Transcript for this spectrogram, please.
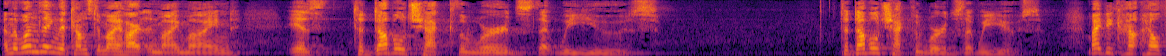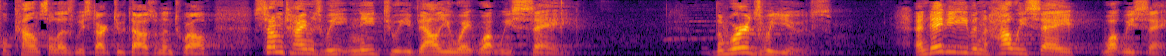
And the one thing that comes to my heart and my mind is to double check the words that we use to double check the words that we use. Might be helpful counsel as we start 2012. Sometimes we need to evaluate what we say, the words we use, and maybe even how we say what we say.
